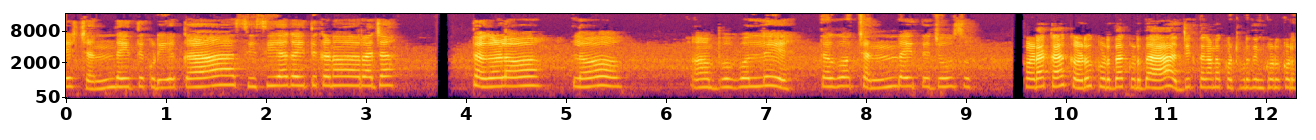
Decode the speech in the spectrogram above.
ಎಷ್ಟು ಚಂದ ಐತೆ ಕುಡಿಯಕ್ಕ. ಸಿಸಿಯಾಗೈತೆ ಕಣ ರಾಜ. ತಗೊಳ್ಳೋ ಲೋ. ತಗೋ ಚಂದ ಐತೆ ಜ್ಯೂಸು. ಕೊಡಕ್ಕ ಕಡು ಕುಡ್ದ ಕುಡ್ದ. ಅಜ್ಜಿಗೆ ತಗೊಂಡು ಕೊಟ್ಬಿಡ್ತೀನಿ ಕೊಡು ಕೊಡು.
